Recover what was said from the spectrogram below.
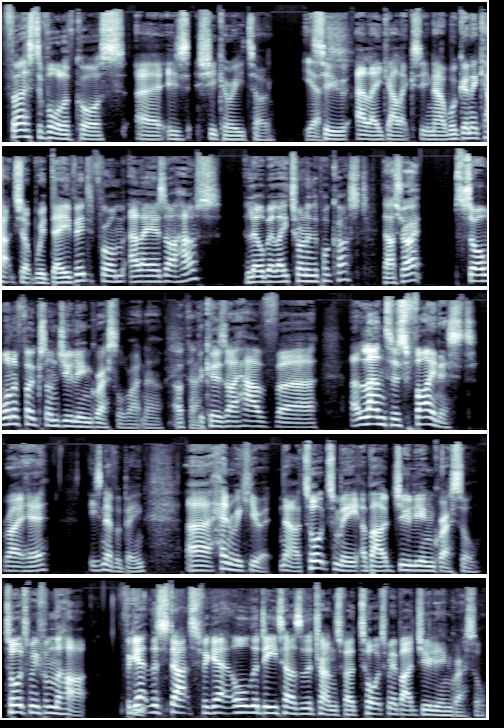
First of all, of course, uh, is Chicharito Yes. to LA Galaxy. Now, we're going to catch up with David from LA as our house a little bit later on in the podcast. That's right. So I want to focus on Julian Gressel right now. Okay. Because I have uh, Atlanta's finest right here. He's never been. Uh, Henry Hewitt. Now, talk to me about Julian Gressel. Talk to me from the heart. Forget the stats, forget all the details of the transfer. Talk to me about Julian Gressel.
